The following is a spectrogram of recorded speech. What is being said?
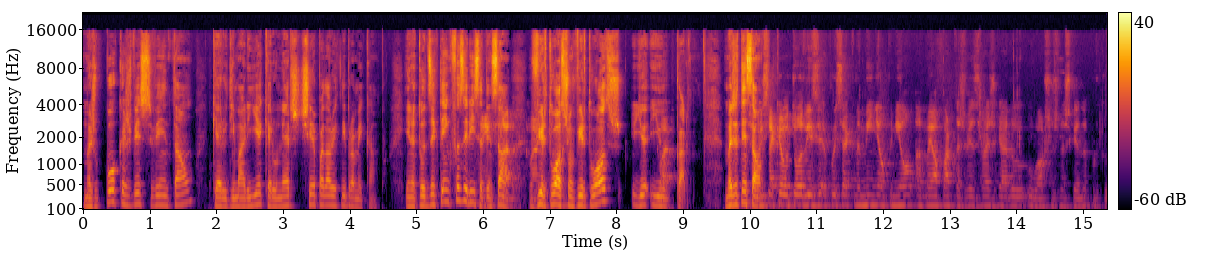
Mas poucas vezes se vê então, quer o Di Maria, quer o Neres, descer para dar o equilíbrio ao meio campo. E não estou a dizer que têm que fazer isso, Sim, atenção. claro, claro. Virtuosos são virtuosos e, e o- Claro. claro. Mas atenção, Por isso é que eu estou a dizer, por isso é que na minha opinião a maior parte das vezes vai jogar o, o Austin na esquerda porque,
